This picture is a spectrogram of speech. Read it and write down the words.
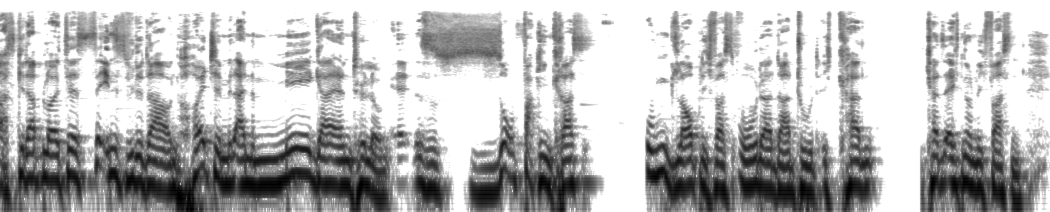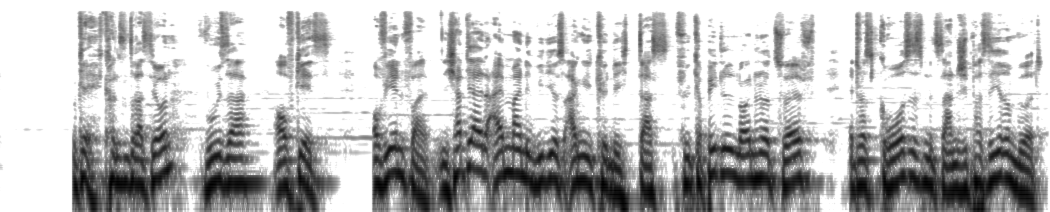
Was geht ab Leute, Zane ist wieder da und heute mit einer mega Enthüllung. Es ist so fucking krass, unglaublich was Oda da tut. Ich kann es echt noch nicht fassen. Okay, Konzentration, Wusa, auf geht's. Auf jeden Fall, ich hatte ja in einem meiner Videos angekündigt, dass für Kapitel 912 etwas Großes mit Sanji passieren wird.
